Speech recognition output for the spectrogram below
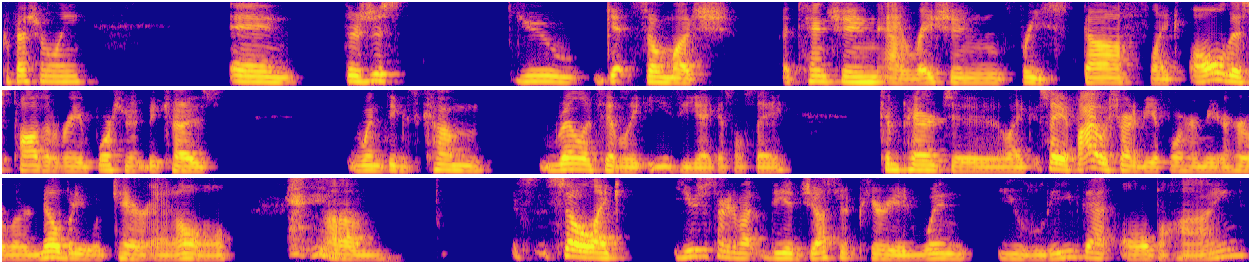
professionally, and there's just you get so much attention, adoration, free stuff, like all this positive reinforcement because when things come relatively easy, I guess I'll say, compared to like, say, if I was trying to be a 400 meter hurdler, nobody would care at all. um, so, like, he was just talking about the adjustment period when you leave that all behind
